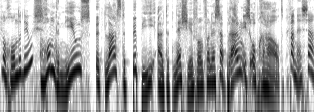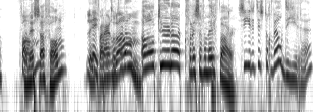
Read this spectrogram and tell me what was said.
Nog hondennieuws. Hondennieuws. Het laatste puppy uit het nestje van Vanessa Bruin is opgehaald. Vanessa. Van Vanessa van... Leefbaar Leefbaar Rotterdam. Rotterdam. Oh, tuurlijk. Vanessa van Leefbaar. Zie je, dit is toch wel dieren?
